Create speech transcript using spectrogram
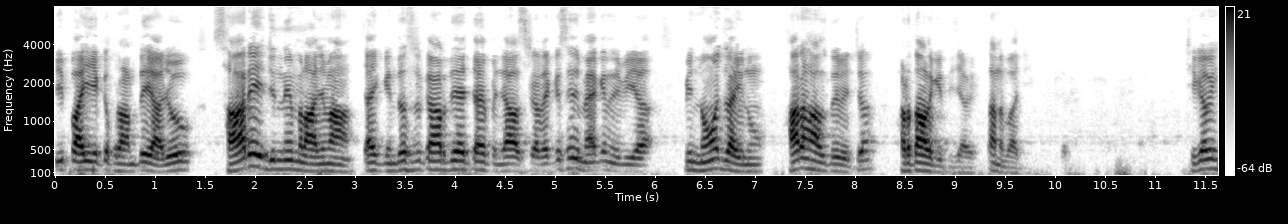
ਵੀ ਭਾਈ ਇੱਕ ਫਰੰਟ ਤੇ ਆ ਜਾਓ। ਸਾਰੇ ਜਿੰਨੇ ਮੁਲਾਜ਼ਮਾਂ, ਚਾਹੇ ਕੇਂਦਰ ਸਰਕਾਰ ਦੇ ਆ, ਚਾਹੇ ਪੰਜਾਬ ਸਰਕਾਰ ਦੇ ਕਿਸੇ ਵੀ ਮਹਿਕਮੇ ਦੇ ਵੀ ਆ, ਵੀ 9 ਜੁਲਾਈ ਨੂੰ ਹਰ ਹਾਲਤ ਦੇ ਵਿੱਚ ਹੜਤਾਲ ਕੀਤੀ ਜਾਵੇ। ਧੰਨਵਾਦ ਜੀ। ਠੀਕ ਆ ਬਈ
